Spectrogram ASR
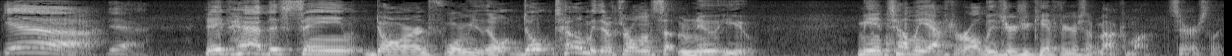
Yeah. yeah. They've had the same darn formula. Don't don't tell me they're throwing something new at you. Me and tell me after all these years you can't figure something out. Come on, seriously.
